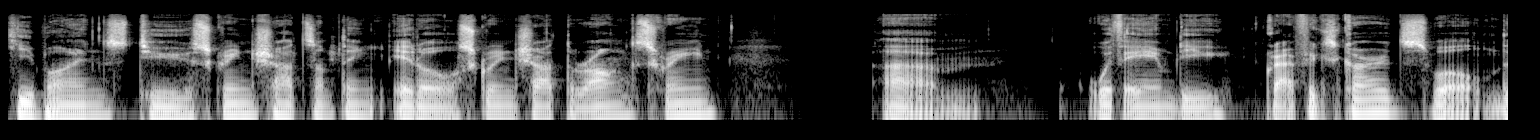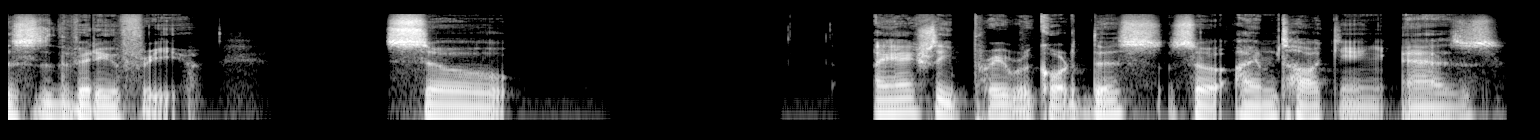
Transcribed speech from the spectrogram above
keybinds to screenshot something, it'll screenshot the wrong screen. Um, with AMD graphics cards, well, this is the video for you. So I actually pre-recorded this, so I'm talking as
